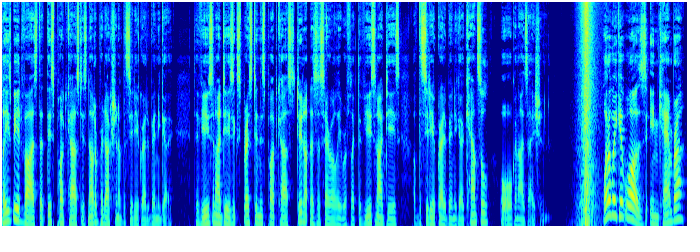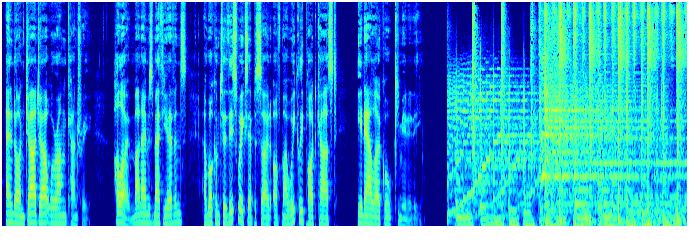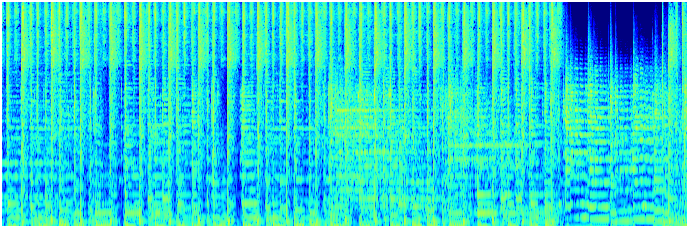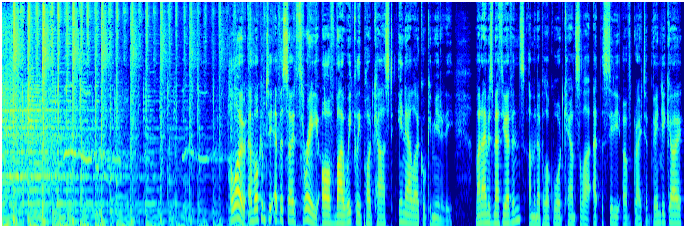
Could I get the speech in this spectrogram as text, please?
Please be advised that this podcast is not a production of the City of Greater Bendigo. The views and ideas expressed in this podcast do not necessarily reflect the views and ideas of the City of Greater Bendigo Council or organisation. What a week it was in Canberra and on Dja Wurrung country. Hello, my name is Matthew Evans, and welcome to this week's episode of my weekly podcast, In Our Local Community. Hello, and welcome to episode three of my weekly podcast in our local community. My name is Matthew Evans. I'm an Eppalock Ward Councillor at the City of Greater Bendigo.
